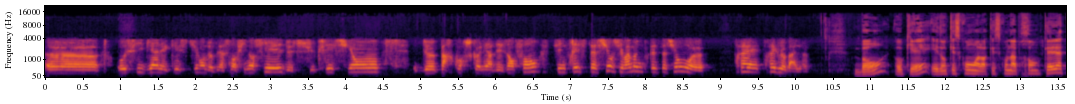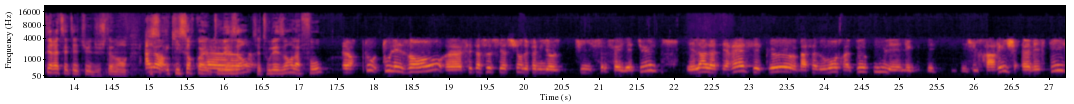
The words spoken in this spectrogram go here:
euh, aussi bien les questions de placement financier, de succession, de parcours scolaire des enfants. C'est une prestation, c'est vraiment une prestation euh, très très globale. Bon, ok. Et donc, qu'est-ce qu'on alors qu'est-ce qu'on apprend? Quel est l'intérêt de cette étude justement? Alors, qui, sort quoi? Tous les euh, ans C'est tous les ans la faux? Alors tous les ans, euh, cette association de familles office fait une étude. Et là, l'intérêt, c'est que bah, ça nous montre un peu où les, les, les ultra riches investissent.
